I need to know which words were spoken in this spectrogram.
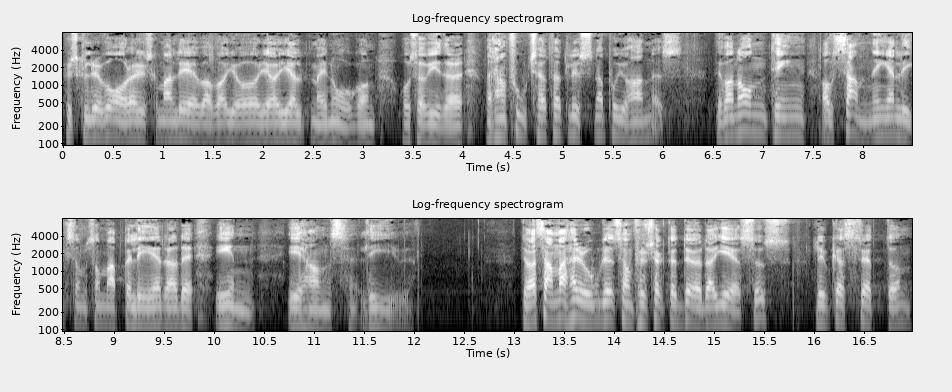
Hur skulle det vara? Hur ska man leva? Vad gör jag? Hjälp mig någon och så vidare. Men han fortsatte att lyssna på Johannes. Det var någonting av sanningen liksom som appellerade in i hans liv. Det var samma Herodes som försökte döda Jesus, Lukas 13.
